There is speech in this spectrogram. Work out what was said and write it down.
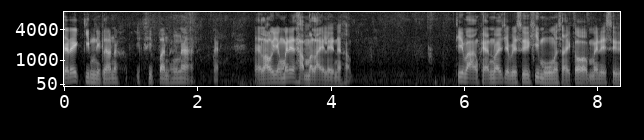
จะได้กินอีกแล้วนะอีกสิบวันข้างหน้านะแต่เรายังไม่ได้ทำอะไรเลยนะครับ ที่วางแผนไว้จะไปซื้อขี้หมูมาใส่ก็ไม่ได้ซื้อ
